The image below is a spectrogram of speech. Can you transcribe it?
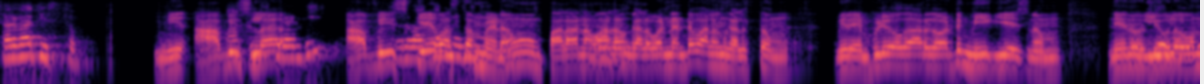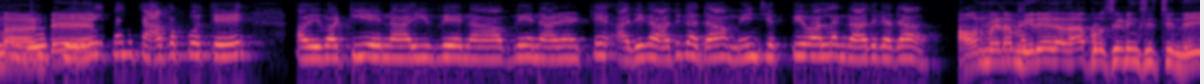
తర్వాత ఇస్తాం. మీ ఆఫీస్లో. ఆఫీస్ కే వస్తాం మేడం. పలానా. వాళ్ళని కలవండి అంటే వాళ్ళని కలుస్తాం. మీరు ఎంపీడీఓ గారు కాబట్టి మీకు చేసినాం. నేను లీవ్లో ఉన్నా అంటే. కానీ కాకపోతే అవి వడ్డీయేనా ఇవేనా అవేనా అంటే అది కాదు కదా. మేము చెప్పే వాళ్ళం కాదు కదా. అవును మేడం మీరే కదా ప్రొసీడింగ్స్ ఇచ్చింది.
